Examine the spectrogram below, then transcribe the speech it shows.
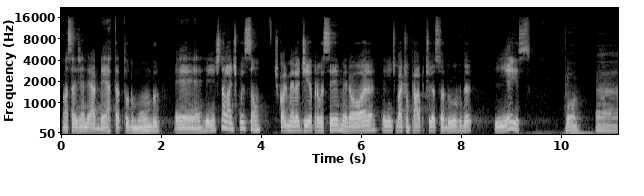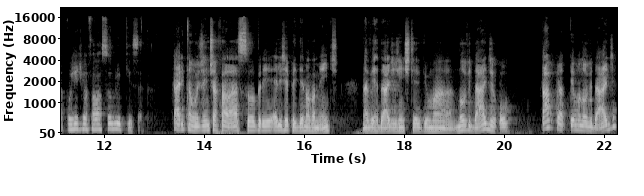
Nossa agenda é aberta a todo mundo é, e a gente está lá à disposição escolhe o melhor dia para você, melhor hora, a gente bate um papo, tira a sua dúvida e é isso. Bom, uh, hoje a gente vai falar sobre o que, certo? Cara, então, hoje a gente vai falar sobre LGPD novamente. Na verdade, a gente teve uma novidade, ou tá para ter uma novidade,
